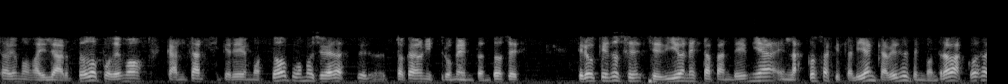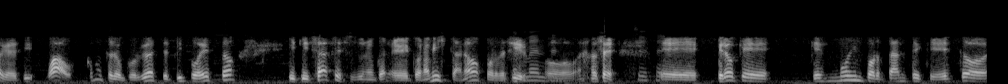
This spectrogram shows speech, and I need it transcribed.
sabemos bailar, todos podemos cantar si queremos, todos podemos llegar a tocar un instrumento. Entonces, creo que eso se, se, dio en esta pandemia, en las cosas que salían, que a veces te encontrabas cosas que decís, wow, ¿cómo se le ocurrió a este tipo esto? y quizás es un eh, economista, ¿no? Por decir, o no sé. Eh, creo que, que es muy importante que esto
